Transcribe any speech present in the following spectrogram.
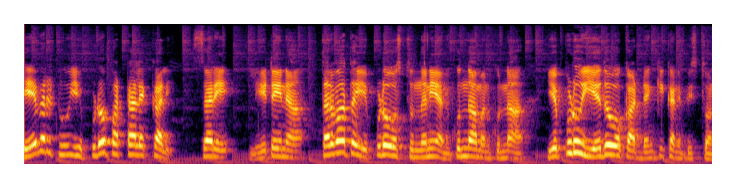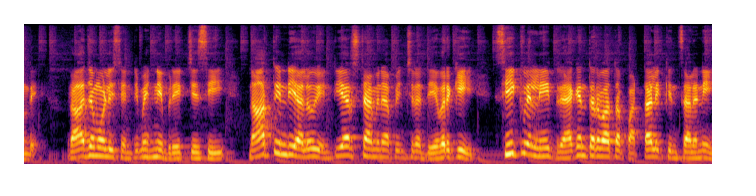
దేవరటు ఎప్పుడో పట్టాలెక్కాలి. సరే లేట్ అయినా తర్వాత ఎప్పుడో వస్తుందని అనుకుందామనుకున్నా ఎప్పుడూ ఏదో ఒక అడ్డంకి కనిపిస్తోంది. రాజమౌళి సెంటిమెంట్ని బ్రేక్ చేసి నార్త్ ఇండియాలో ఎన్టీఆర్ స్టామినా పెంచిన దేవరికి సీక్వెల్ని డ్రాగన్ తర్వాత పట్టాలెక్కించాలని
